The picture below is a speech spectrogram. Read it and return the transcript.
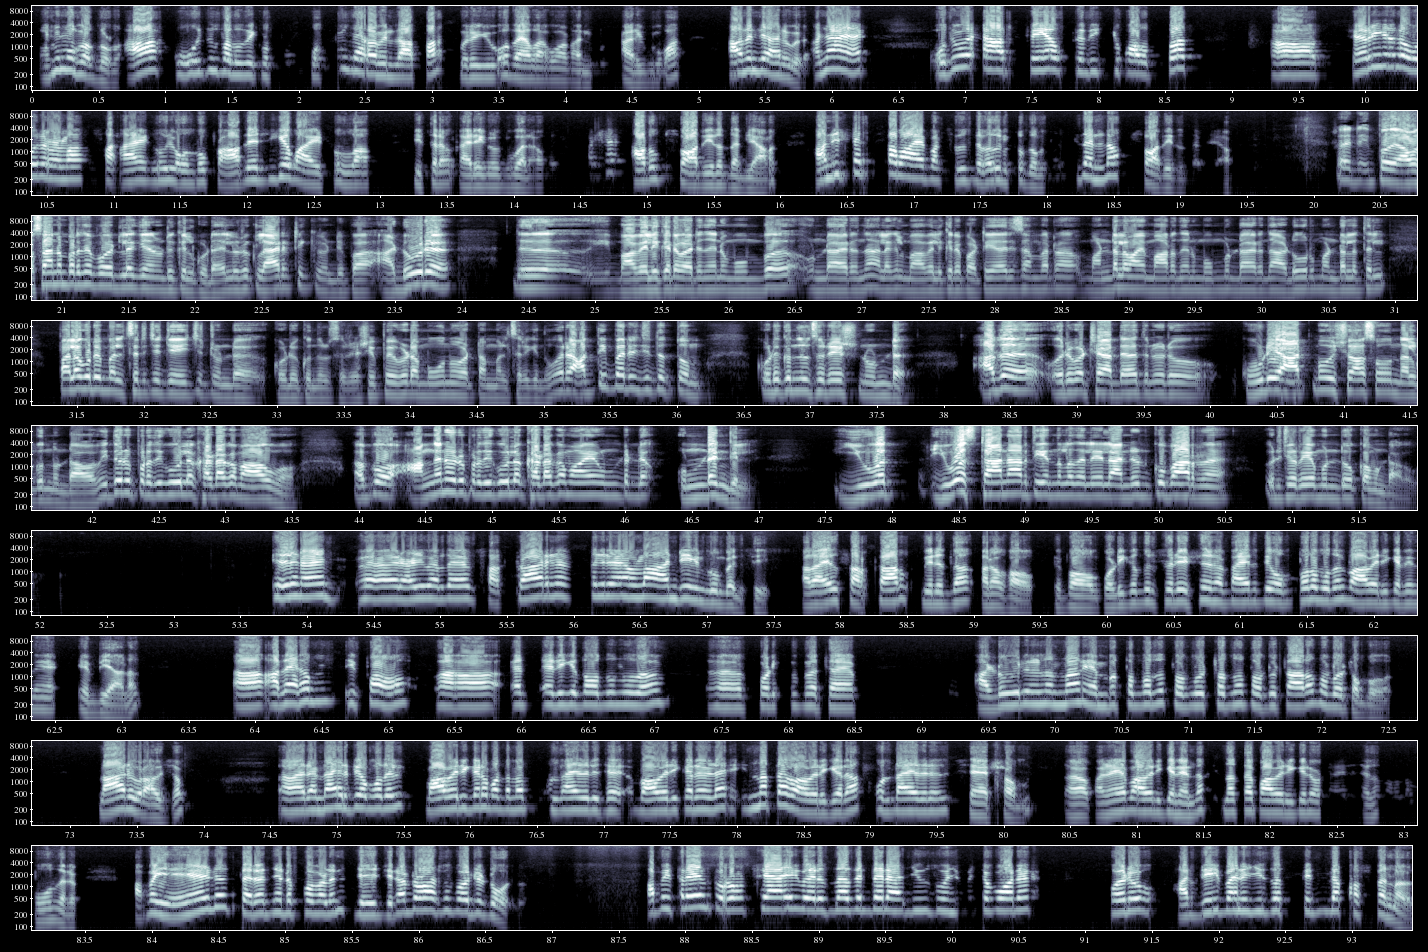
അനുമുഖത്തോടും ആ ഊർജപരതയ്ക്ക് ഒട്ടും കുറവില്ലാത്ത ഒരു യുവ നേതാവാണ് അനു അനുഭവ. അതിന്റെ അനുഭവം അങ്ങനെ പൊതുവെ രാഷ്ട്രീയ സ്ഥിതിക്ക് പുറത്ത് ചെറിയ തോതിലുള്ള സഹായങ്ങളിൽ ഒന്നും പ്രാദേശികമായിട്ടുള്ള ഇത്തരം കാര്യങ്ങൾക്ക് വരാം പക്ഷെ അതും സ്വാധീനം തന്നെയാണ്. അനിശ്ചിതമായ പക്ഷത്തിൽ നിലനിൽക്കുന്നത് ഇതെല്ലാം സ്വാധീനം തന്നെയാണ്. ഇപ്പോൾ അവസാനം പറഞ്ഞ പോയിന്റിലേക്ക് ഞാൻ ഒരിക്കൽ കൂടെ. അതിലൊരു ക്ലാരിറ്റിക്ക് വേണ്ടി. ഇപ്പോൾ അടൂര് ഇത് ഈ മാവേലിക്കര വരുന്നതിന് മുമ്പ് ഉണ്ടായിരുന്ന അല്ലെങ്കിൽ മാവേലിക്കര പട്ടികജാതി സംവരണ മണ്ഡലമായി മാറുന്നതിന് മുമ്പുണ്ടായിരുന്ന അടൂർ മണ്ഡലത്തിൽ പലകുറി മത്സരിച്ച് ജയിച്ചിട്ടുണ്ട് കൊടിക്കുന്നിൽ സുരേഷ്. ഇപ്പോൾ ഇവിടെ മൂന്ന് വട്ടം മത്സരിക്കുന്നു. ഒരു അതിപരിചിതത്വം കൊടിക്കുന്നിൽ സുരേഷിനുണ്ട്. അത് ഒരുപക്ഷെ അദ്ദേഹത്തിനൊരു കൂടിയ ആത്മവിശ്വാസവും നൽകുന്നുണ്ടാവും. ഇതൊരു പ്രതികൂല ഘടകമാകുമോ അപ്പോൾ അങ്ങനെ ഒരു പ്രതികൂല ഘടകമായ ഉണ്ട് ഉണ്ടെങ്കിൽ യുവ യുവ സ്ഥാനാർത്ഥി എന്നുള്ള നിലയിൽ അരുൺകുമാറിന് ഒരു ചെറിയ മുൻതൂക്കം ഉണ്ടാകും. ഇതിനെ രാജി പറഞ്ഞ സർക്കാരിനെതിരെയുള്ള ആന്റി ഇൻകുംബൻസി അതായത് സർക്കാർ വിരുദ്ധ മനോഭാവം. ഇപ്പോൾ കൊടിക്കുന്നിൽ സുരേഷ് രണ്ടായിരത്തി ഒമ്പത് മുതൽ മാവേലിക്കരയിലെ എം പി ആണ്. അദ്ദേഹം ഇപ്പോ ആ, എ- എനിക്ക് തോന്നുന്നത് കൊടി മറ്റേ അടൂരിൽ നിന്ന് എൺപത്തൊമ്പത് തൊണ്ണൂറ്റൊന്ന് തൊണ്ണൂറ്റാറ് തൊണ്ണൂറ്റൊമ്പത്. നാല് പ്രാവശ്യം. രണ്ടായിരത്തി ഒമ്പതിൽ ബാവരിക്കര മണ്ഡലം ഉണ്ടായതിന് ബാവരിക്കരയുടെ ഇന്നത്തെ ബാവരിക്കര ഉണ്ടായതിനു ശേഷം പഴയ മാവേലിക്കരയല്ല ഇന്നത്തെ ബാവരിക്കര ഉണ്ടായതിനു ശേഷം മൂന്നിലും. അപ്പൊ ഏഴ് തെരഞ്ഞെടുപ്പുകളിൽ ജയിച്ചു. രണ്ടു പ്രാവശ്യം തോറ്റിട്ടുള്ളൂ അപ്പൊ ഇത്രയും തുടർച്ചയായി വരുന്നതിന്റെ രാജീവ് സൂചിപ്പിച്ച പോലെ ഒരു അതിപരിചിതത്തിന്റെ പ്രശ്നങ്ങൾ.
